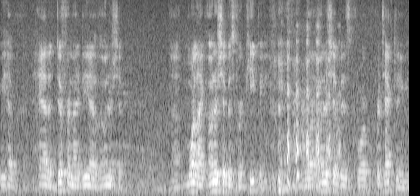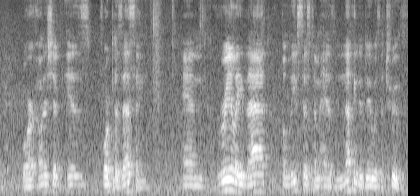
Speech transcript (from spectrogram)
We have had a different idea of ownership. Uh, more like ownership is for keeping, or ownership is for protecting, or ownership is for possessing. And really that belief system has nothing to do with the truth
